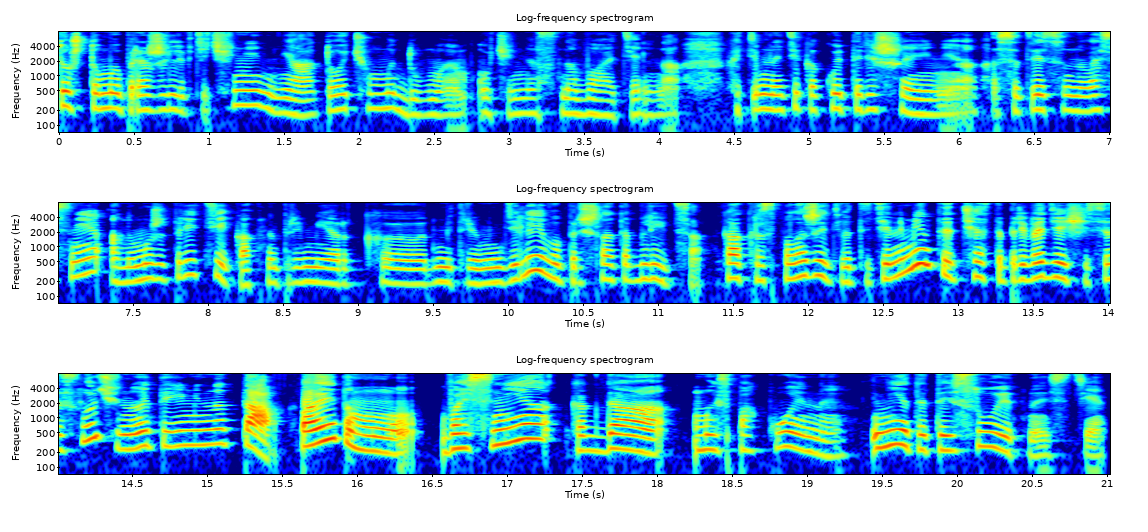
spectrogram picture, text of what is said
то, что мы прожили в течение дня, то, о чем мы думаем очень основательно, хотим найти какое-то решение. Соответственно, во сне оно может прийти, как, например, к Дмитрию Менделееву пришла таблица. Как расположить вот эти элементы, часто приводящиеся случаи, но это именно так. Поэтому во сне, когда мы спокойны, нет этой суетности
